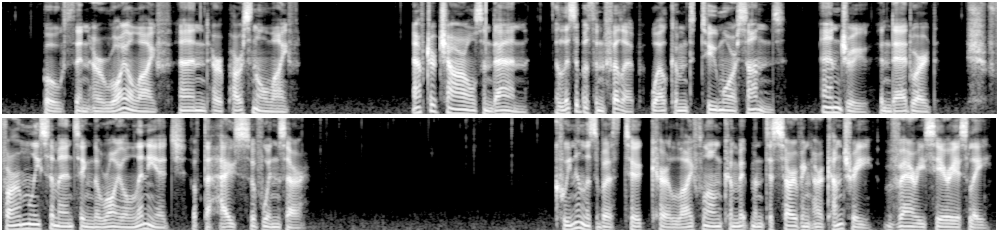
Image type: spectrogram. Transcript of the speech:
both in her royal life and her personal life. After Charles and Anne, Elizabeth and Philip welcomed two more sons, Andrew and Edward, firmly cementing the royal lineage of the House of Windsor. Queen Elizabeth took her lifelong commitment to serving her country very seriously.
